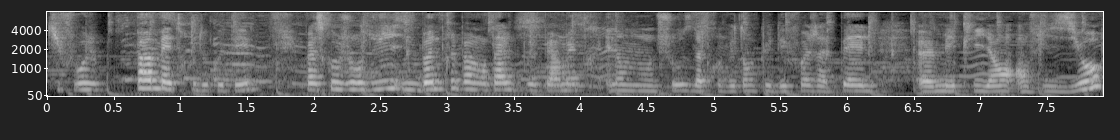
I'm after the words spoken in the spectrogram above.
qu'il faut pas mettre de côté. Parce qu'aujourd'hui une bonne prépa mentale peut permettre énormément de choses. La preuve étant que des fois j'appelle euh, mes clients en physio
